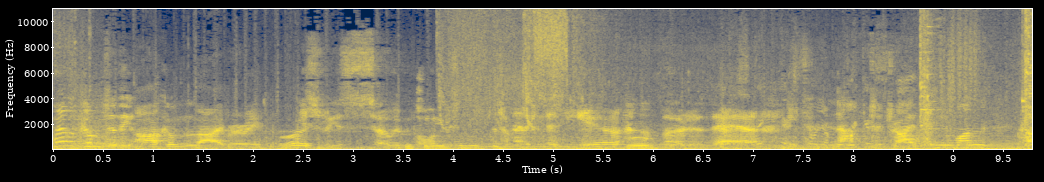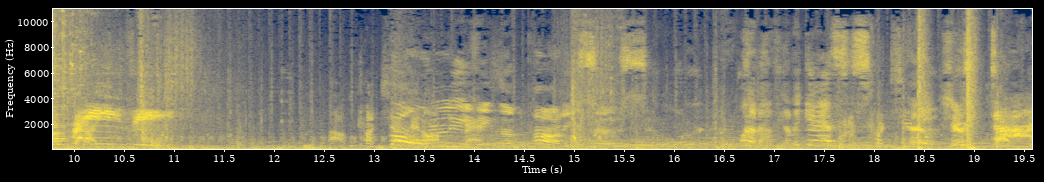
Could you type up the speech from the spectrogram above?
Welcome to the Arkham Library. Right. History is so important. Continue to A dramatic event here, a murder there. It's enough to drive anyone crazy. Oh, leaving the party so soon. What about the other guests? They'll just die.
